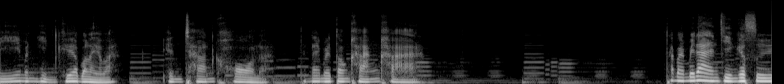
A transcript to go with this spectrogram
นี้มันหินเคลือบอะไรวะเอนชานคอเหรอจะได้ไม่ต้องค้างคา ถ้ามันไม่ได้จริงๆก็ซื้อ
